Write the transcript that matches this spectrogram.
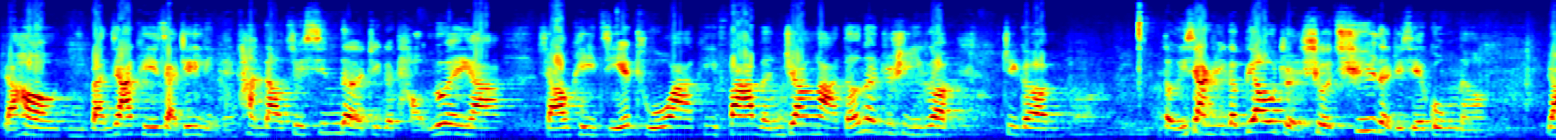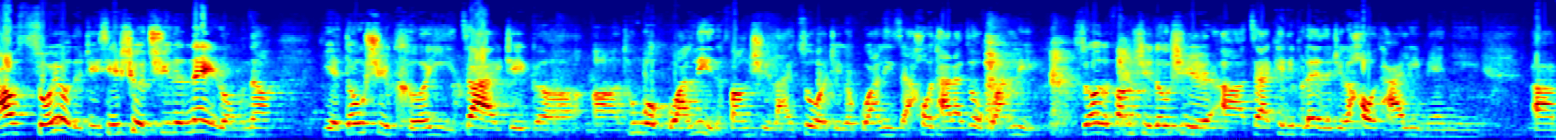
然后你玩家可以在这里面看到最新的这个讨论呀，然后可以截图啊，可以发文章啊等等，这是一个这个。等于像是一个标准社区的这些功能，然后所有的这些社区的内容呢，也都是可以在这个啊通过管理的方式来做这个管理，在后台来做管理。所有的方式都是啊在 Kitty Play 的这个后台里面，你啊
